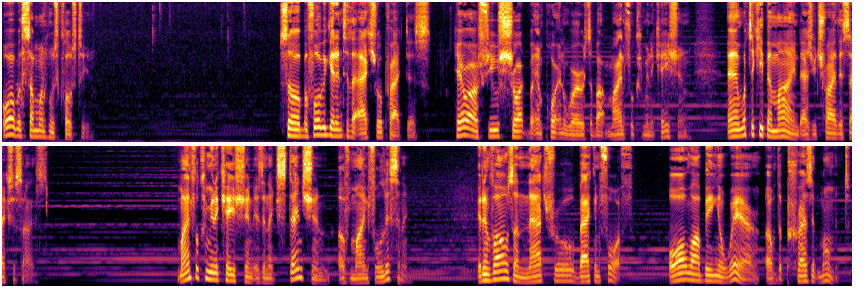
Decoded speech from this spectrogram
or with someone who's close to you. So, before we get into the actual practice, here are a few short but important words about mindful communication and what to keep in mind as you try this exercise. Mindful communication is an extension of mindful listening. It involves a natural back and forth, all while being aware of the present moment.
